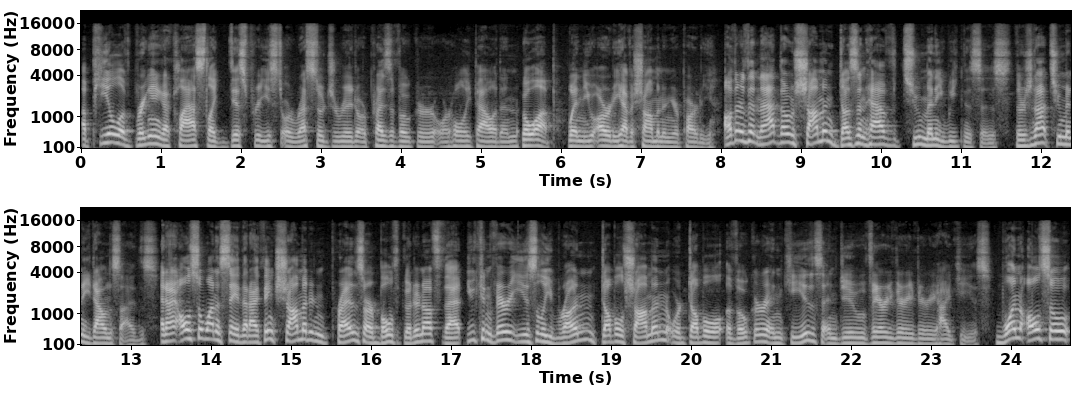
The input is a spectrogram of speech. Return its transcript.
appeal of bringing a class like Disc Priest or Resto Druid or Prez Evoker or Holy Paladin go up when you already have a Shaman in your party. Other than that, that, though, Shaman doesn't have too many weaknesses. There's not too many downsides. And I also want to say that I think Shaman and Prez are both good enough that you can very easily run double Shaman or double Evoker and keys and do very, very, very high keys. One also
